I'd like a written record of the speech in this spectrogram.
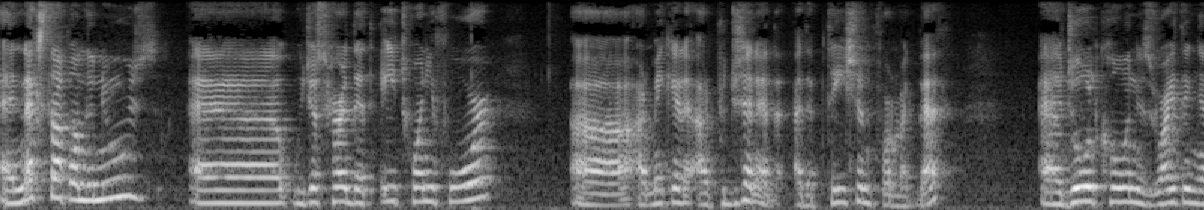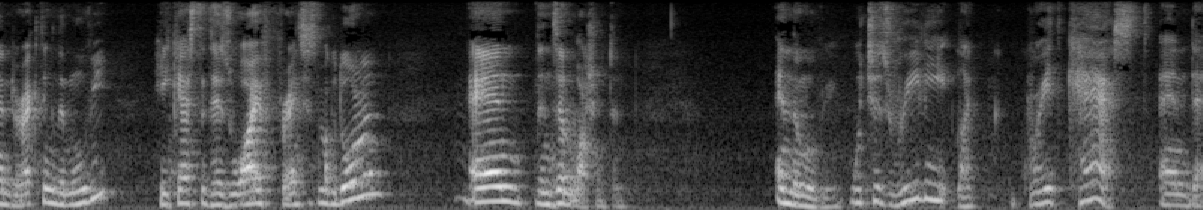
And next up on the news, uh, we just heard that A24 uh, are making are producing an adaptation for Macbeth. Uh, Joel Coen is writing and directing the movie. He casted his wife Frances McDormand and Denzel Washington in the movie, which is really like great cast. And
